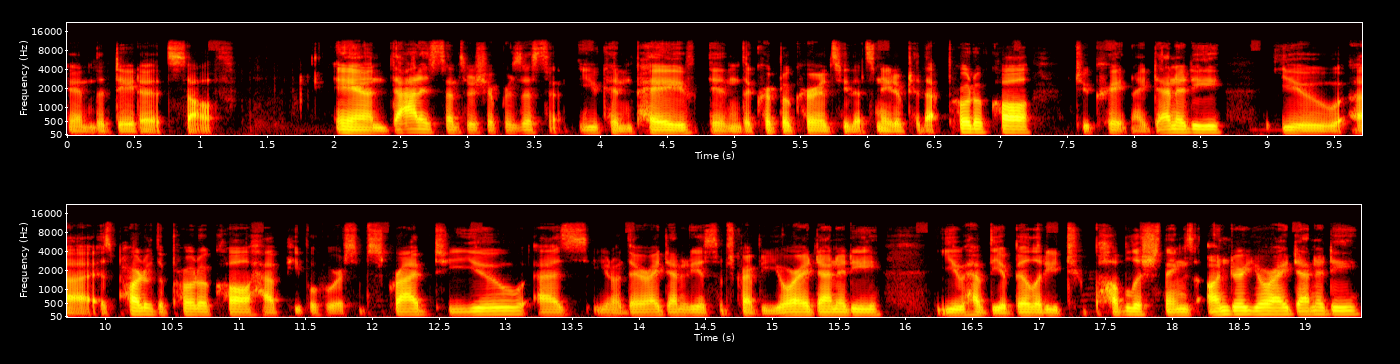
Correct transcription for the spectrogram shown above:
and the data itself and that is censorship resistant. You can pay in the cryptocurrency that's native to that protocol to create an identity. You, uh, as part of the protocol, have people who are subscribed to you as you know their identity is subscribed to your identity. You have the ability to publish things under your identity,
